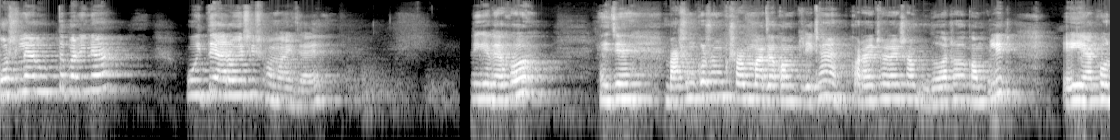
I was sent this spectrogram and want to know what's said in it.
বসলে আর উঠতে পারি না। উইতে আরও বেশি সময় যায়। এদিকে দেখো, এই যে বাসন কোসন সব মাজা কমপ্লিট হ্যাঁ? কড়াই ঠড়াই সব ধোয়া টোয়া কমপ্লিট। এই এখন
